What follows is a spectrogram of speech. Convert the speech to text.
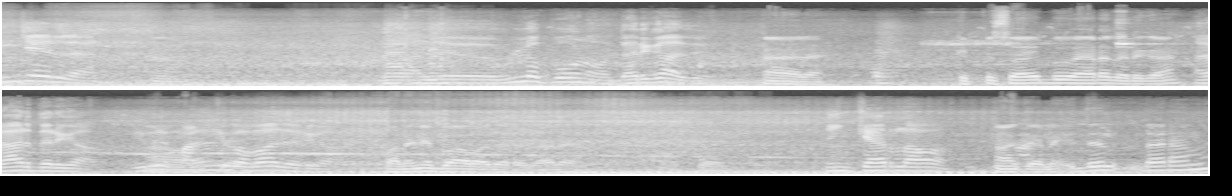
இங்கே இல்லை ആ அது உள்ளே போகணும் தர்கா அது ആ അല്ലേ ടിപ്പു സാഹിബ് വേറെ ദർഗ வேறு தர்கா இது ஆ, பழனி okay. பாபா தர்கா പളനി ബാവ ദർഗ അല്ലേ ഓക്കെ நீங்கள் கேரளாவா ആ കേരള ഇത് ധാരാണ്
